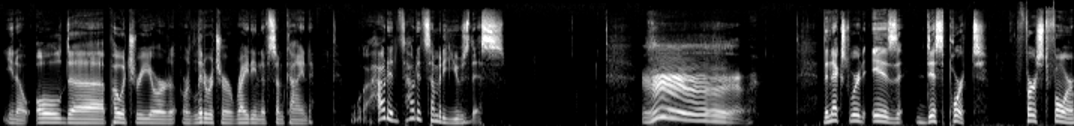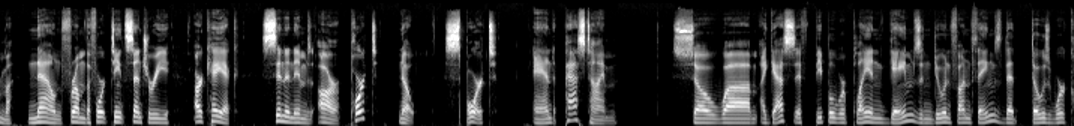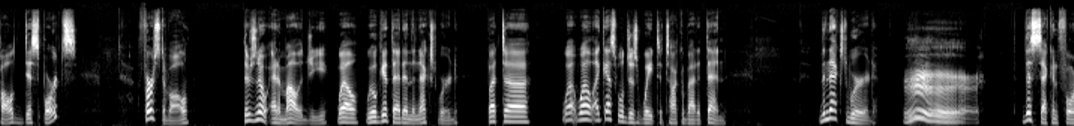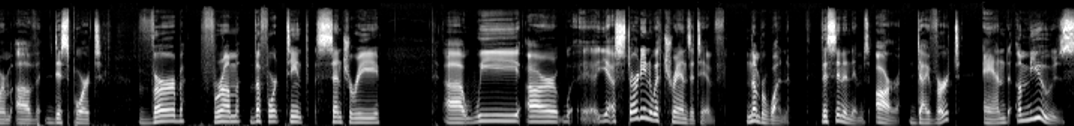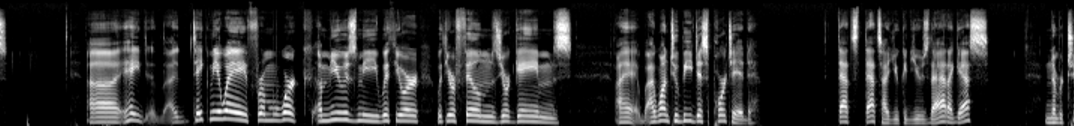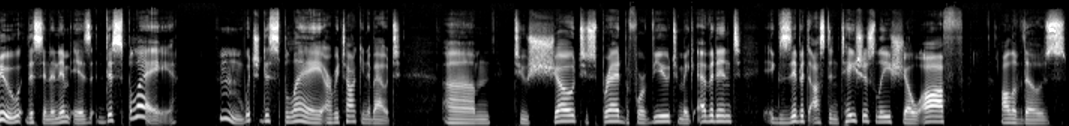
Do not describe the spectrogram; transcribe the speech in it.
you know old uh, poetry or or literature writing of some kind. How did how did somebody use this? The next word is disport. First form, noun from the 14th century, archaic. Synonyms are port, no, sport, and pastime. So um, I guess if people were playing games and doing fun things, that those were called disports. First of all, there's no etymology. Well, we'll get that in the next word, but uh, well, well, I guess we'll just wait to talk about it then. The next word, the second form of disport, verb from the 14th century. Uh, we are, yeah, starting with transitive. Number one, the synonyms are divert and amuse. Uh, hey, uh, take me away from work. Amuse me with your with your films, your games. I I want to be disported. That's that's how you could use that, I guess. Number two, the synonym is display. Hmm, which display are we talking about? Um, to show, to spread before view, to make evident, exhibit ostentatiously, show off, all of those.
